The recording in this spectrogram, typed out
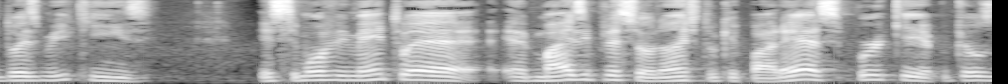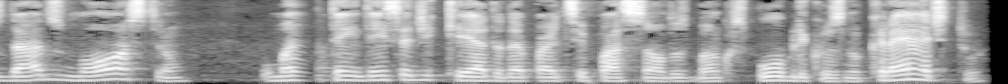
em 2015. Esse movimento é, é mais impressionante do que parece, por quê? Porque os dados mostram uma tendência de queda da participação dos bancos públicos no crédito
